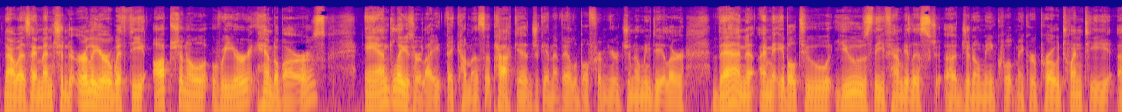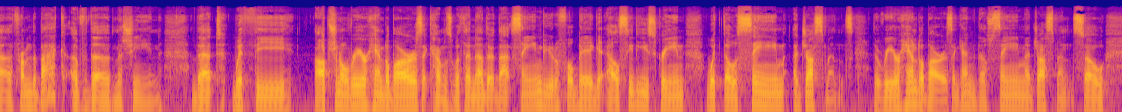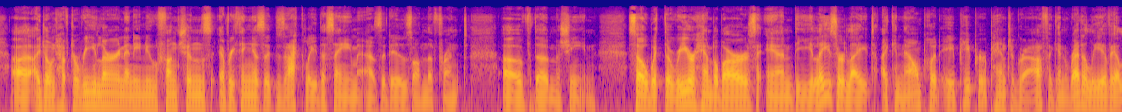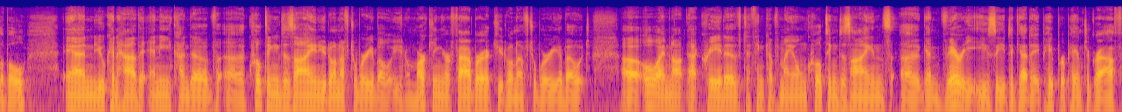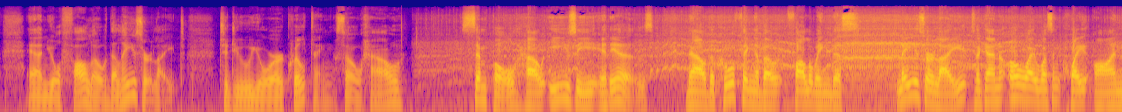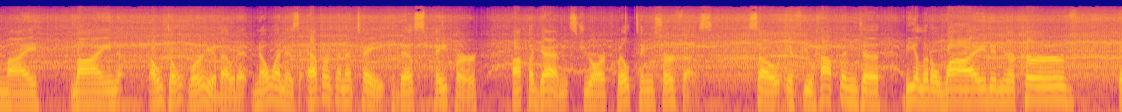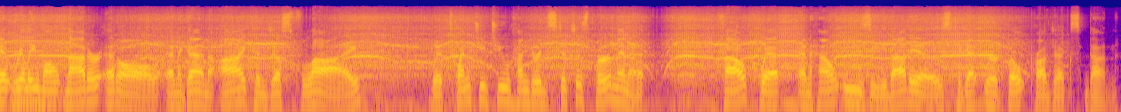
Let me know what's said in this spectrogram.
Now, as I mentioned earlier, with the optional rear handlebars and laser light, they come as a package, again, available from your Janome dealer. Then I'm able to use the fabulous uh, Janome Quiltmaker Pro 20 uh, from the back of the machine that with the optional rear handlebars. It comes with another, that same beautiful big LCD screen with those same adjustments. The rear handlebars, again, those same adjustments. So uh, I don't have to relearn any new functions. Everything is exactly the same as it is on the front of the machine. So with the rear handlebars and the laser light, I can now put a paper pantograph, again, readily available, and you can have any kind of uh, quilting design. You don't have to worry about, you know, marking your fabric. You don't have to worry about, uh, oh, I'm not that creative to think of my own quilting designs. Uh, again, very easy to get a paper pantograph, and you'll follow the laser light to do your quilting. So how simple, how easy it is. Now, the cool thing about following this laser light, again, oh, I wasn't quite on my line. Oh, don't worry about it. No one is ever going to take this paper up against your quilting surface. So if you happen to be a little wide in your curve, it really won't matter at all. And again, I can just fly with 2,200 stitches per minute, how quick and how easy that is to get your quilt projects done.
